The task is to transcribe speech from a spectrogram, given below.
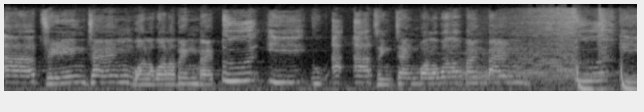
ah, ting tang, walla walla bing bang. Ooh ee ooh ah ah, ting tang, walla walla bang bang. Ooh ee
